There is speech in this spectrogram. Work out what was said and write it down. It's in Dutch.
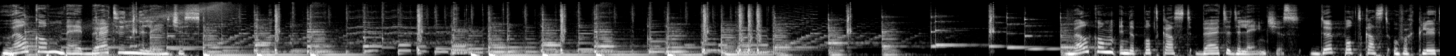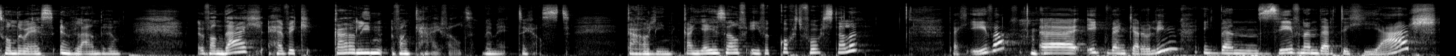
Welkom bij Buiten de Lijntjes. Welkom in de podcast Buiten de Lijntjes, de podcast over kleuteronderwijs in Vlaanderen. Vandaag heb ik Carolien van Kraaiveld bij mij te gast. Carolien, kan jij jezelf even kort voorstellen? Dag Eva, uh, ik ben Carolien, ik ben 37 jaar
